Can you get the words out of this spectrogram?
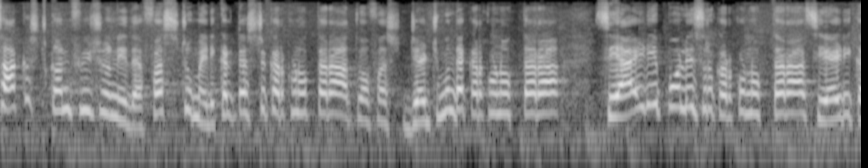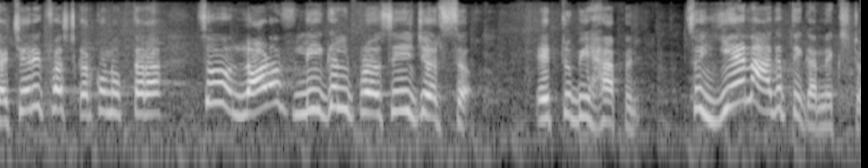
ಸಾಕಷ್ಟು ಕನ್ಫ್ಯೂಷನ್ ಇದೆ. ಫಸ್ಟ್ ಮೆಡಿಕಲ್ ಟೆಸ್ಟ್ ಕರ್ಕೊಂಡು ಹೋಗ್ತಾರಾ ಅಥವಾ ಫಸ್ಟ್ ಜಡ್ಜ್ ಮುಂದೆ ಕರ್ಕೊಂಡು ಹೋಗ್ತಾರಾ? ಸಿ ಐ ಡಿ ಪೊಲೀಸರು ಕರ್ಕೊಂಡು ಹೋಗ್ತಾರಾ? ಸಿ ಐ ಡಿ ಕಚೇರಿಗೆ ಫಸ್ಟ್ ಕರ್ಕೊಂಡು ಹೋಗ್ತಾರಾ? So lot of legal procedures it to be happen so ಏನಾಗುತ್ತೆ ಈಗ ನೆಕ್ಸ್ಟ್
